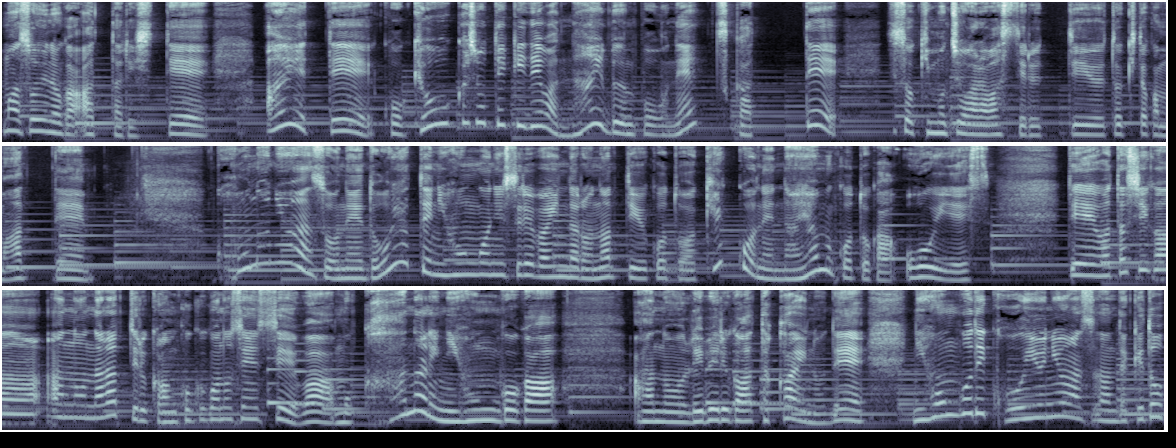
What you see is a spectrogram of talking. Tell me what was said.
まあそういうのがあったりしてあえてこう教科書的ではない文法をね使ってそう気持ちを表してるっていう時とかもあってこのニュアンスをねどうやって日本語にすればいいんだろうなっていうことは結構ね悩むことが多いです。で私があの習ってる韓国語の先生はもうかなり日本語があのレベルが高いので日本語でこういうニュアンスなんだけど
